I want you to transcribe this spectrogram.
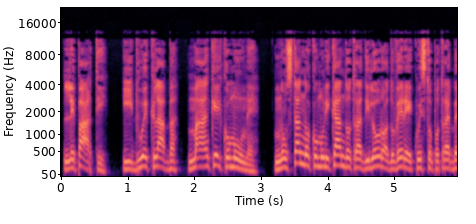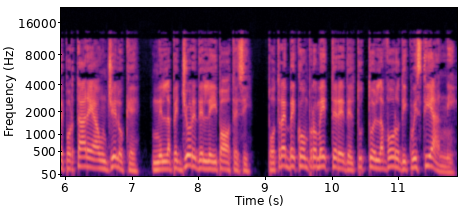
Le parti, i due club, ma anche il comune, non stanno comunicando tra di loro a dovere e questo potrebbe portare a un gelo che, nella peggiore delle ipotesi, potrebbe compromettere del tutto il lavoro di questi anni.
